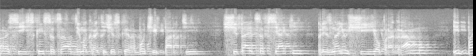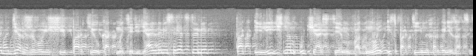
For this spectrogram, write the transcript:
Российской социал-демократической рабочей партии считается всякий, признающий ее программу и поддерживающий партию как материальными средствами, так и личным участием в одной из партийных организаций.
